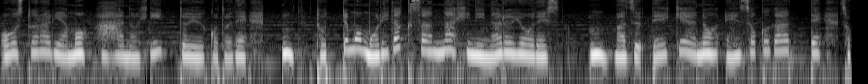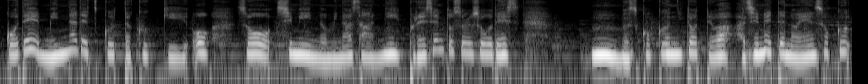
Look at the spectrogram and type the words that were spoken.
オーストラリアも母の日ということで、うん、とっても盛りだくさんな日になるようです。うん、まずデイケアの遠足があってそこでみんなで作ったクッキーをそう市民の皆さんにプレゼントするそうです。うん、息子くんにとっては初めての遠足。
